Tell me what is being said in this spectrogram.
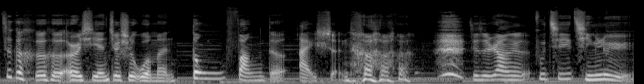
这个和和二仙就是我们东方的爱神，就是让夫妻情侣。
